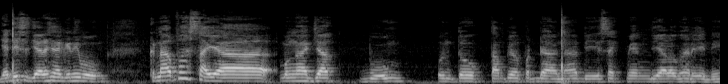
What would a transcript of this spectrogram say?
jadi sejarahnya gini Bung kenapa saya mengajak Bung untuk tampil perdana di segmen dialog hari ini?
